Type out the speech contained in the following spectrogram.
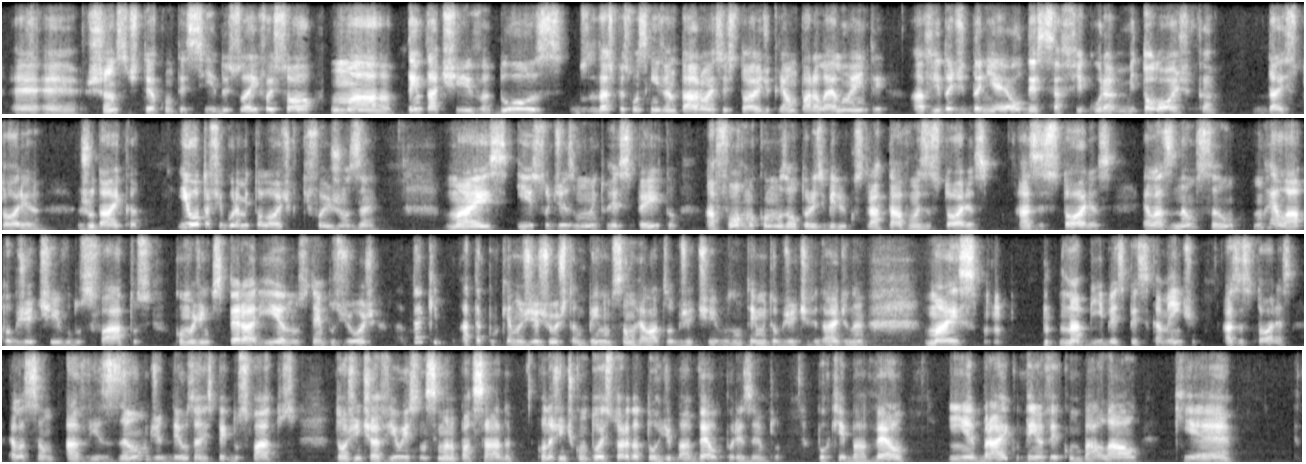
é, é, chance de ter acontecido. Isso aí foi só uma tentativa dos, das pessoas que inventaram essa história de criar um paralelo entre a vida de Daniel, dessa figura mitológica da história judaica, e outra figura mitológica que foi José. Mas isso diz muito respeito à forma como os autores bíblicos tratavam as histórias. As histórias, elas não são um relato objetivo dos fatos como a gente esperaria nos tempos de hoje, até que até porque nos dias de hoje também não são relatos objetivos, não tem muita objetividade, né? Mas na Bíblia especificamente, as histórias, elas são a visão de Deus a respeito dos fatos. Então a gente já viu isso na semana passada, quando a gente contou a história da Torre de Babel, por exemplo. Porque Babel, em hebraico, tem a ver com Balal, que é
